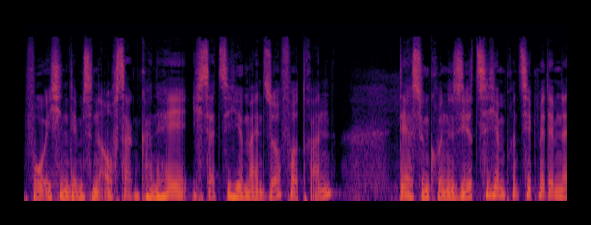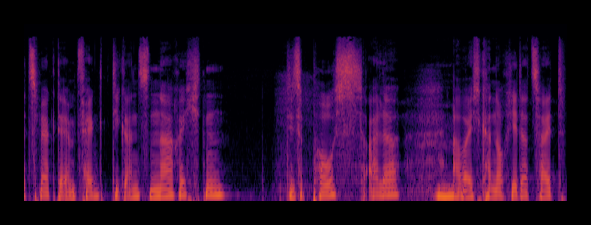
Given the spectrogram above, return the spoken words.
wo ich in dem Sinne auch sagen kann, hey, ich setze hier meinen Surfer dran der synchronisiert sich im Prinzip mit dem Netzwerk, der empfängt die ganzen Nachrichten, diese Posts alle, mhm. aber ich kann auch jederzeit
